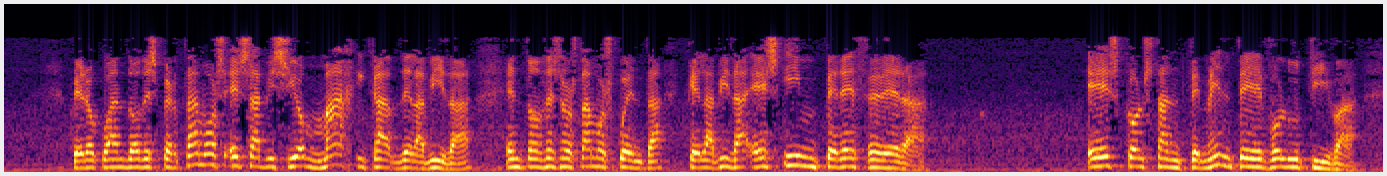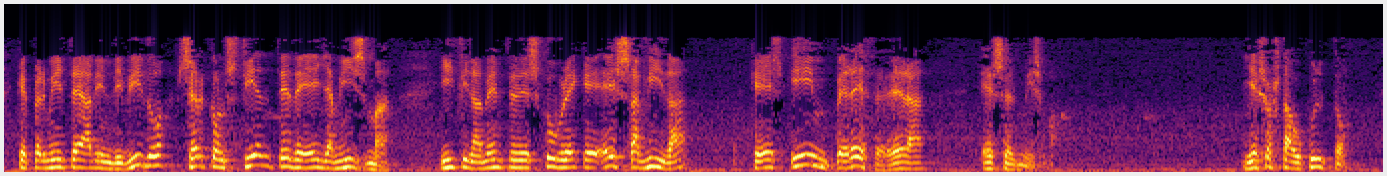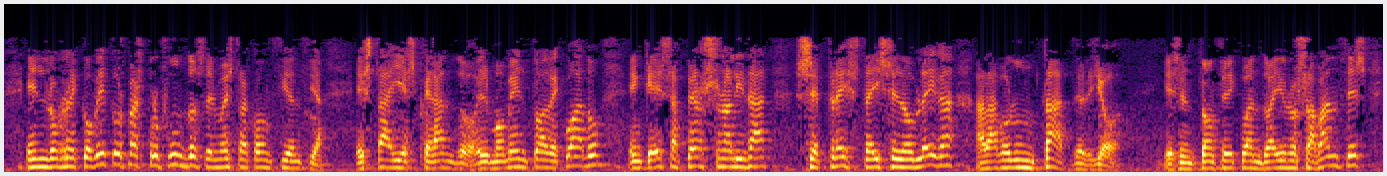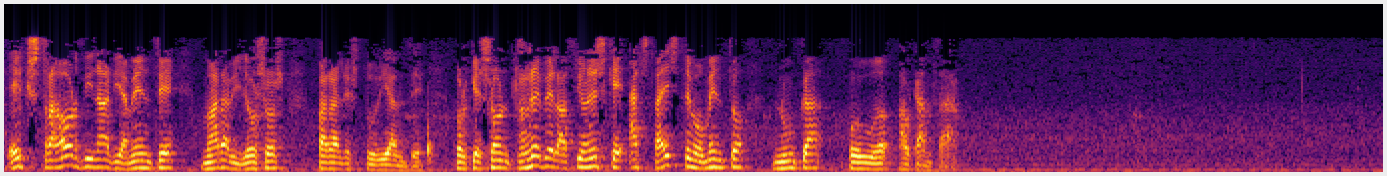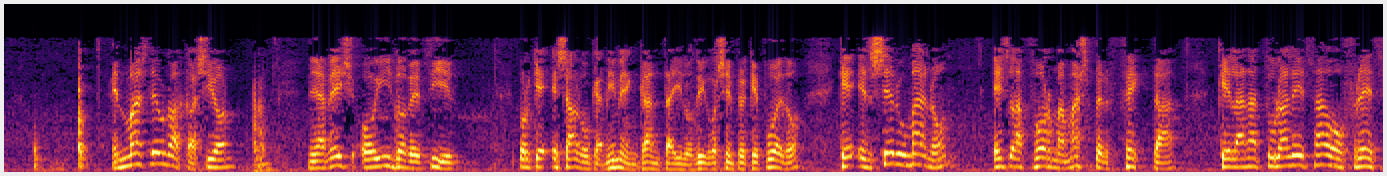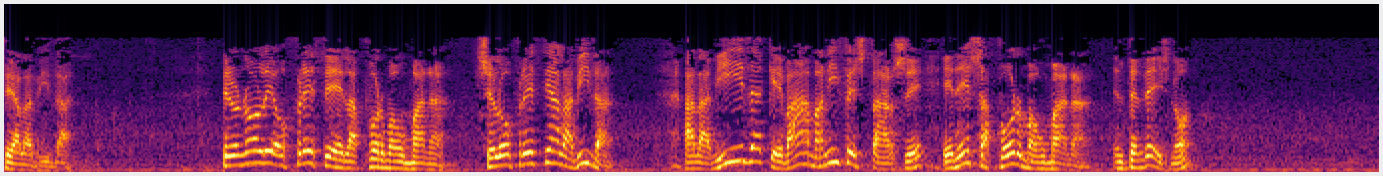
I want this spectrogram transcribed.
pero cuando despertamos esa visión mágica de la vida, entonces nos damos cuenta que la vida es imperecedera, es constantemente evolutiva, que permite al individuo ser consciente de ella misma. Y finalmente descubre que esa vida, que es imperecedera, es el mismo. Y eso está oculto en los recovecos más profundos de nuestra conciencia. Está ahí esperando el momento adecuado en que esa personalidad se presta y se doblega a la voluntad del yo. Y es entonces cuando hay unos avances extraordinariamente maravillosos para el estudiante, porque son revelaciones que hasta este momento nunca pudo alcanzar. En más de una ocasión me habéis oído decir, porque es algo que a mí me encanta y lo digo siempre que puedo, que el ser humano es la forma más perfecta que la naturaleza ofrece a la vida. Pero no le ofrece la forma humana, se lo ofrece a la vida, a la vida que va a manifestarse en esa forma humana. ¿Entendéis, no?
